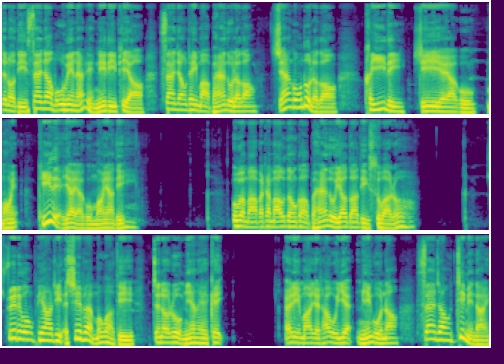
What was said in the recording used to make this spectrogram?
ကျွန်တော်ဒီစမ်းကြောင်မူပင်လန်းတွင်နေသည်ဖြစ်ရာစမ်းကြောင်ထိတ်မှဘန်းတို့၎င်းရန်ကုန်တို့၎င်းခရီးသည်ရေရရာကိုမောင်းခရီးသည်ရရာကိုမောင်းရသည်ဥပမာပထမအဆုံးကောက်ဘန်းတို့ရောက်သွားသည်ဆိုပါတော့ရွှေတကုံဖျားကြီးအရှိတ်မဟုတ်သည်ကျွန်တော်တို့မြင်လေကိတ်အဲ့ဒီမှာယထာကိုရက်မြင်းကိုနောင်စမ်းကြောင်ကြည့်မြင်တိုင်း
